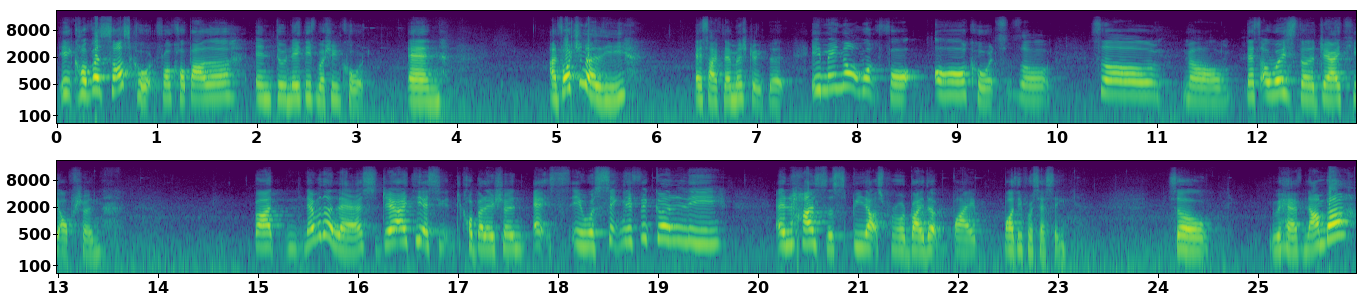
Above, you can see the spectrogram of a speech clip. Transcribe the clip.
it converts source code from compiler into native machine code. And unfortunately, as I've demonstrated, it may not work for all codes. So, so well, that's always the JIT option. But nevertheless, JIT compilation, it will significantly enhance the speedups provided by body multiprocessing. So we have Numba,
